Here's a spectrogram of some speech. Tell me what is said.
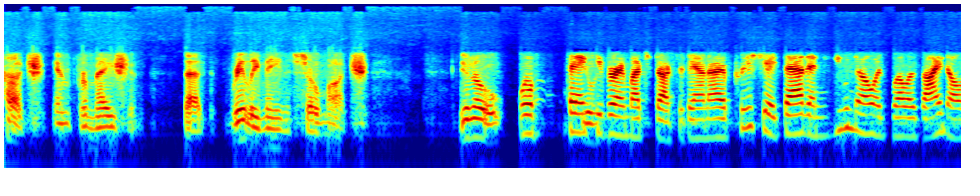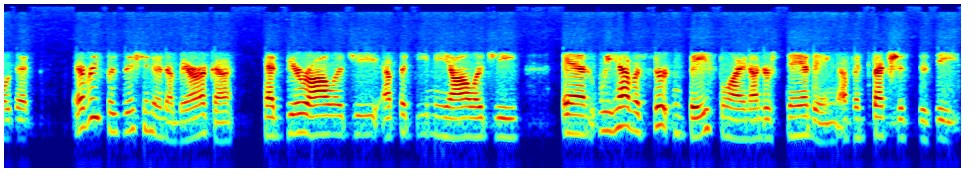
touch information that really means so much. You know. Well, thank you, you very much, Dr. Dan. I appreciate that. And you know as well as I know that every physician in America had virology, epidemiology, and we have a certain baseline understanding of infectious disease.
